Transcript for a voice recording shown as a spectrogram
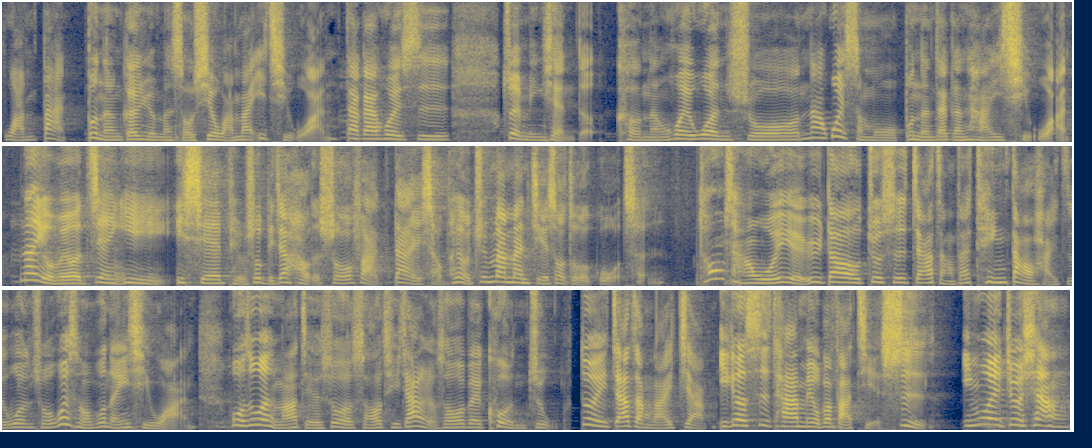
玩伴不能跟原本熟悉的玩伴一起玩。玩，大概会是最明显的。可能会问说，那为什么我不能再跟他一起玩？那有没有建议一些，比如说比较好的说法，带小朋友去慢慢接受这个过程？通常我也遇到，就是家长在听到孩子问说为什么不能一起玩，或者是为什么要结束的时候，其实家长有时候会被困住。对家长来讲，一个是他没有办法解释。因为就像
